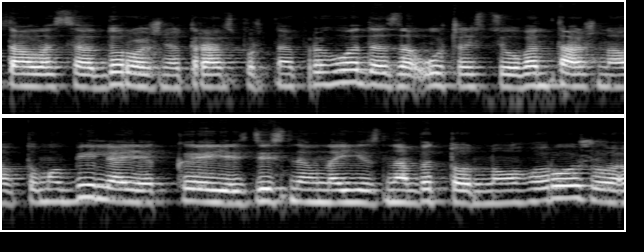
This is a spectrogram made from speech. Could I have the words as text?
Сталася дорожньо-транспортна пригода за участю вантажного автомобіля, який здійснив наїзд на бетонну огорожу.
